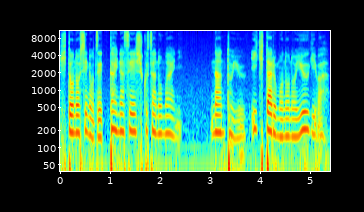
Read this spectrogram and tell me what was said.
人の死の絶対な静粛さの前に何という生きたる者の遊戯は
